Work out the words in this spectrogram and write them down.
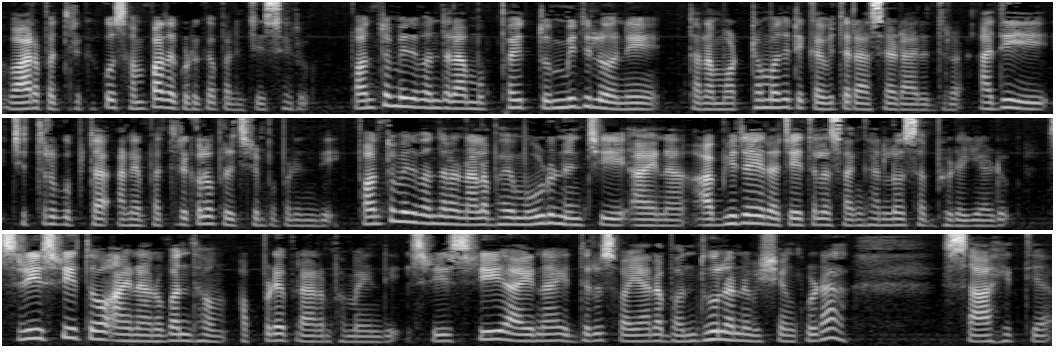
వారపత్రికకు సంపాదకుడిగా పనిచేశారు. పంతొమ్మిది వందల ముప్పై తొమ్మిదిలోనే తన మొట్టమొదటి కవిత రాశాడు ఆరిద్ర. అది చిత్రగుప్త అనే పత్రికలో ప్రచురింపబడింది. పంతొమ్మిది వందల నలభై మూడు నుంచి ఆయన అభ్యుదయ రచయితల సంఘంలో సభ్యుడయ్యాడు. శ్రీశ్రీతో ఆయన అనుబంధం అప్పుడే ప్రారంభమైంది. శ్రీశ్రీ ఆయన ఇద్దరు స్వయాన బంధువులన్న విషయం కూడా సాహిత్య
